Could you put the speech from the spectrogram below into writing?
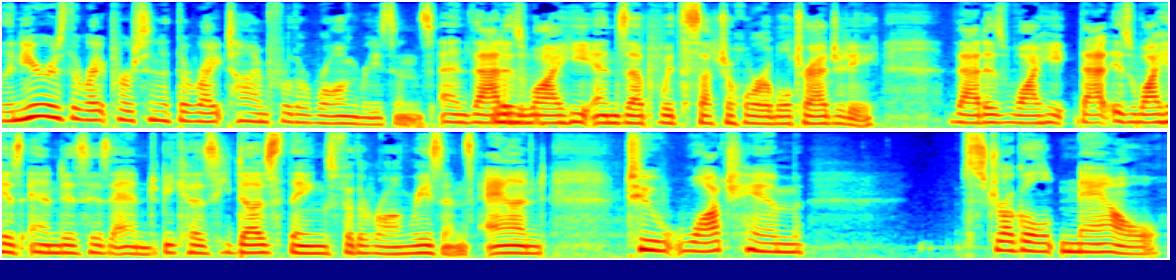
Lanier is the right person at the right time for the wrong reasons, and that is why he ends up with such a horrible tragedy. That is why he that is why his end is his end because he does things for the wrong reasons. And to watch him struggle now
